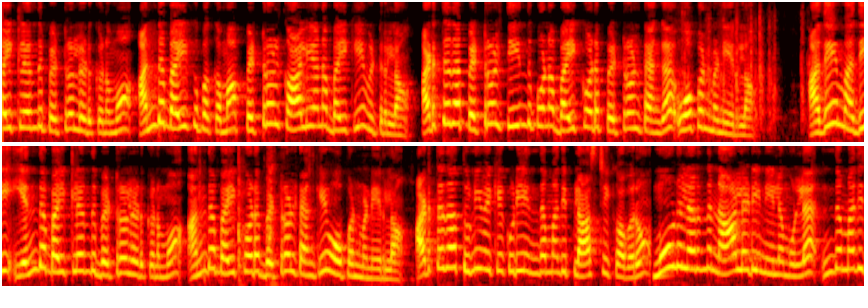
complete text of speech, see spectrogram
பைக்ல இருந்து பெட்ரோல் எடுக்கணுமோ அந்த பைக் பக்கமா பெட்ரோல் காலியான பைக்கையும் விட்டுறலாம் அடுத்ததா பெட்ரோல் தீந்து போன பைக்கோட பெட்ரோல் டேங்கை ஓபன் பண்ணிடலாம் அதே மாதிரி எந்த பைக்ல இருந்து பெட்ரோல் எடுக்கணுமோ அந்த பைக்கோட பெட்ரோல் டேங்கையும் ஓபன் பண்ணிடலாம் அடுத்ததா துணி வைக்கக்கூடிய இந்த மாதிரி பிளாஸ்டிக் கவரும் மூணுல இருந்து நாலு அடி நீளமுள்ள இந்த மாதிரி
